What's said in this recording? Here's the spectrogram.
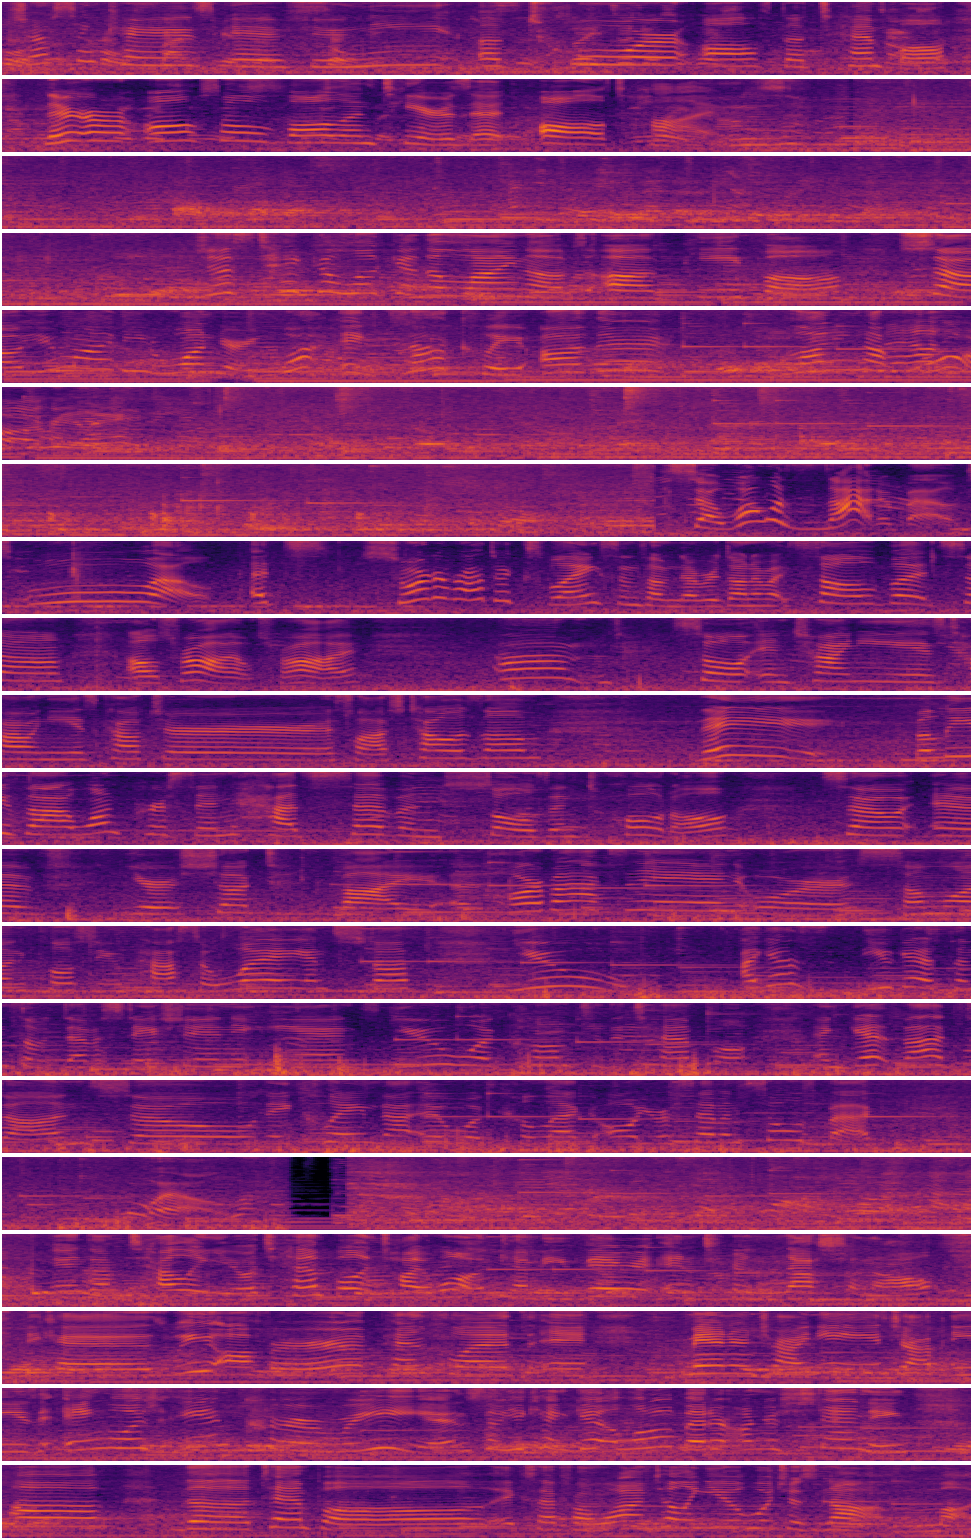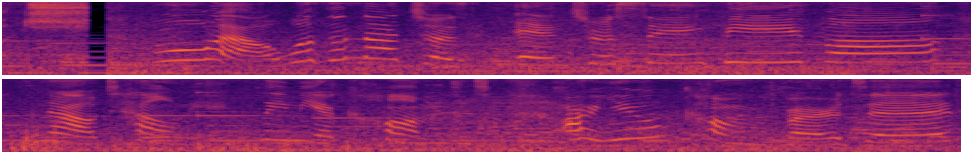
Just in case if you need a tour of the temple, there are also volunteers at all times. Just take a look at the lineups of people. So you might be wondering, what exactly are they lining up for, really? What was that about? Well, it's sort of hard to explain since I've never done it myself, but uh, I'll try, I'll try. Um, so in Chinese, Taiwanese culture slash Taoism, they believe that one person has seven souls in total. So if you're shook by a horrible accident or someone close to you passed away and stuff, you, I guess, get a sense of devastation and you would come to the temple and get that done. So they claim that it would collect all your seven souls back. Well. And I'm telling you, a temple in Taiwan can be very international because we offer pamphlets in Mandarin Chinese, Japanese, English, and Korean so you can get a little better understanding of the temple, except from what I'm telling you, which is not much. Well, wasn't that just interesting, people? Now tell me, leave me a comment. Are you converted?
